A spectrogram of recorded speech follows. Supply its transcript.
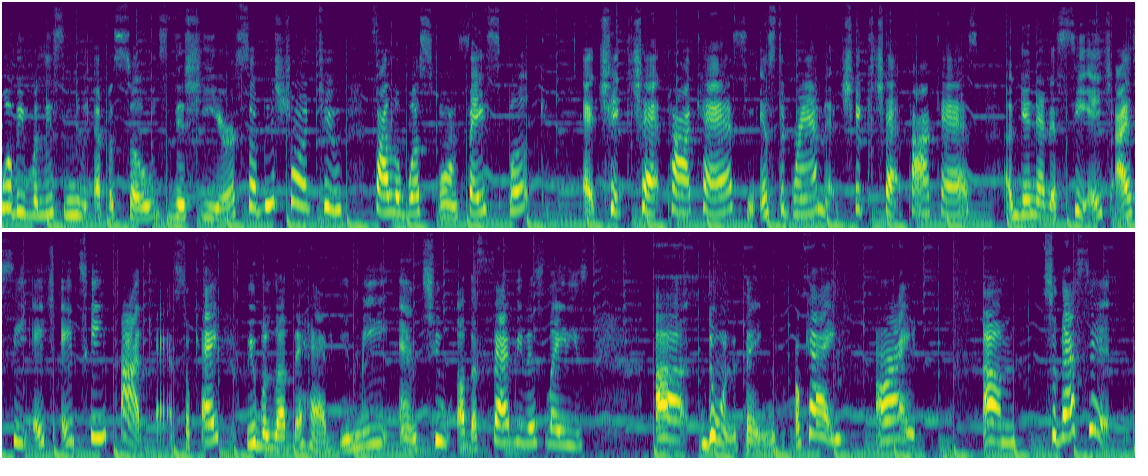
We'll be releasing new episodes this year, so be sure to follow us on Facebook at Chick Chat Podcast and Instagram at Chick Chat Podcast. Again, that is C H I C H A T Podcast. Okay, we would love to have you. Me and two other fabulous ladies uh doing the thing. Okay, all right. Um, so that's it.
